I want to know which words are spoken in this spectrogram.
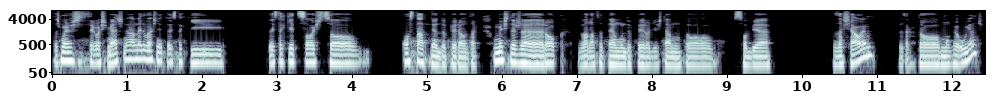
Też możesz się z tego śmiać, no ale właśnie to jest taki, to jest takie coś, co ostatnio dopiero tak, myślę, że rok, dwa lata temu dopiero gdzieś tam to sobie zasiałem, że tak to mogę ująć.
